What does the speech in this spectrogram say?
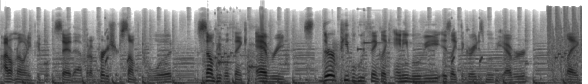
I don't know any people who say that, but I'm pretty sure some people would. Some people think every... There are people who think like any movie is like the greatest movie ever. Like,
